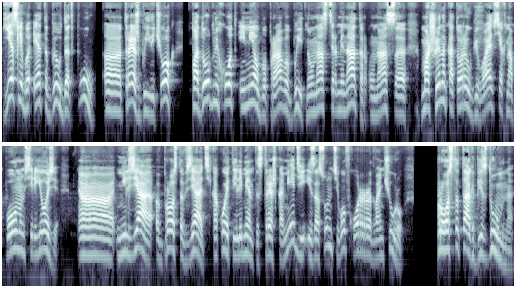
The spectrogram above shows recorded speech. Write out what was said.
Если бы это был Дэдпул, э, трэш-боевичок, подобный ход имел бы право быть. Но у нас Терминатор, у нас э, машина, которая убивает всех на полном серьезе. Э, нельзя просто взять какой-то элемент из трэш-комедии и засунуть его в хоррор-адвенчуру. Просто так, бездумно.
